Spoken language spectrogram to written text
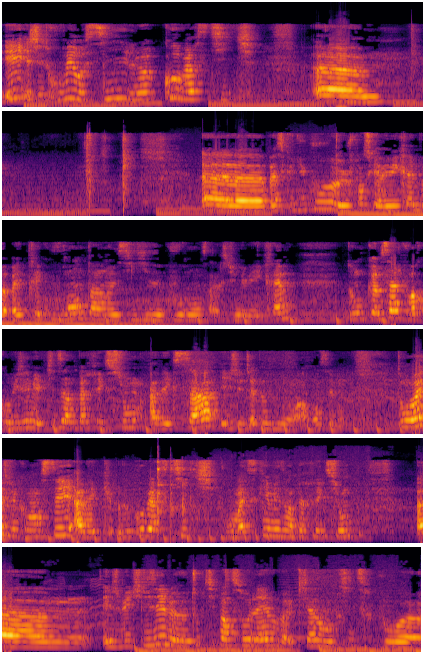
Et j'ai trouvé aussi le Cover Stick. Euh, euh, parce que du coup, je pense que la bébé crème va pas être très couvrante, hein, même s'ils disent couvrant, ça reste une crème. Donc comme ça, je vais pouvoir corriger mes petites imperfections avec ça, et j'ai déjà perdu mon avant, c'est bon. Donc ouais, je vais commencer avec le cover stick pour masquer mes imperfections. Euh, et je vais utiliser le tout petit pinceau lèvres qu'il y a dans le titre pour, euh,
